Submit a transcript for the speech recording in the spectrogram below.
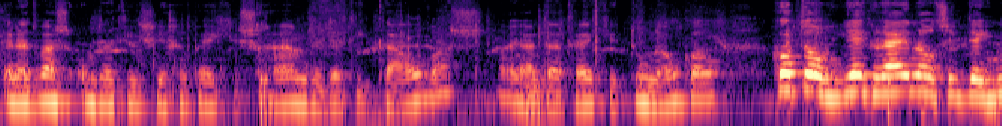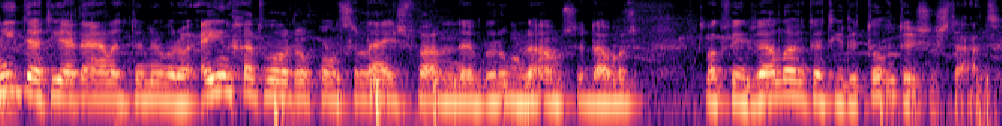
En dat was omdat hij zich een beetje schaamde dat hij kaal was. Nou ja, dat had je toen ook al. Kortom, Jack Reynolds, ik denk niet dat hij uiteindelijk de nummer 1 gaat worden op onze lijst van beroemde Amsterdammers. Maar ik vind het wel leuk dat hij er toch tussen staat.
